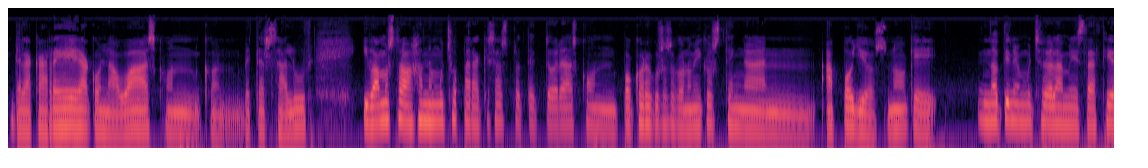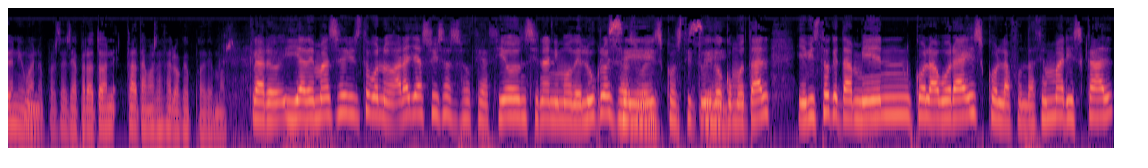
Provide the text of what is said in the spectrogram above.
de la carrera con la UAS con, con Better Salud y vamos trabajando mucho para que esas protectoras con pocos recursos económicos tengan apoyos ¿no? que no tienen mucho de la administración y bueno, pues desde Protón tratamos de hacer lo que podemos. Claro, y además he visto, bueno, ahora ya sois asociación sin ánimo de lucro, ya os habéis constituido como tal, y he visto que también colaboráis con la Fundación Mariscal,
